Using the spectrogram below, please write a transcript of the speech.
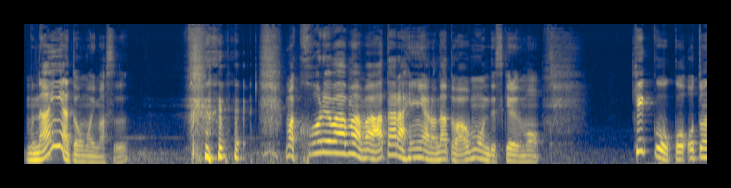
もう何やと思います？まあこれはまあまあ当たらへんやろなとは思うんですけれども結構こう大人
